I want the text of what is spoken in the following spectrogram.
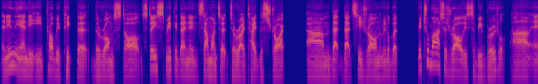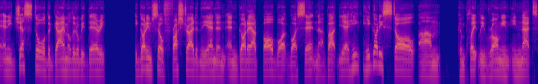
and in the end, he, he, probably picked the the wrong style. Steve Smith, they needed someone to, to rotate the strike. Um, that that's his role in the middle. But Mitchell Marsh's role is to be brutal, uh, and, and, he just stalled the game a little bit there. He he got himself frustrated in the end and, and got out bowled by by Santner. But yeah, he he got his style um, completely wrong in in that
